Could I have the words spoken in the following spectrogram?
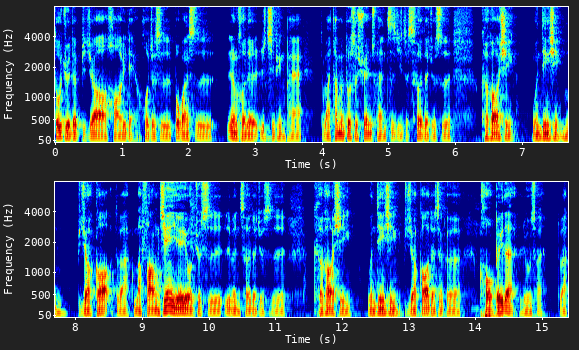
都觉得比较好一点，或者是不管是任何的日系品牌，对吧？他们都是宣传自己的车的就是可靠性、稳定性比较高，对吧？那么坊间也有就是日本车的就是可靠性、稳定性比较高的这个口碑的流传，对吧？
